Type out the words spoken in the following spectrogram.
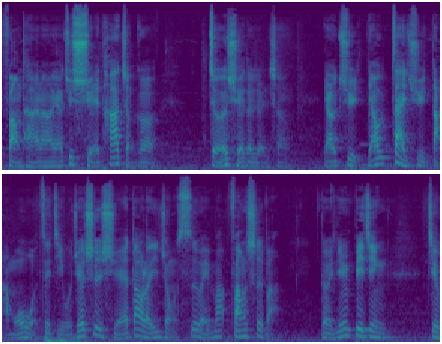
访谈啊，然后去学他整个哲学的人生，然后去，然后再去打磨我自己。我觉得是学到了一种思维方方式吧。对，因为毕竟就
